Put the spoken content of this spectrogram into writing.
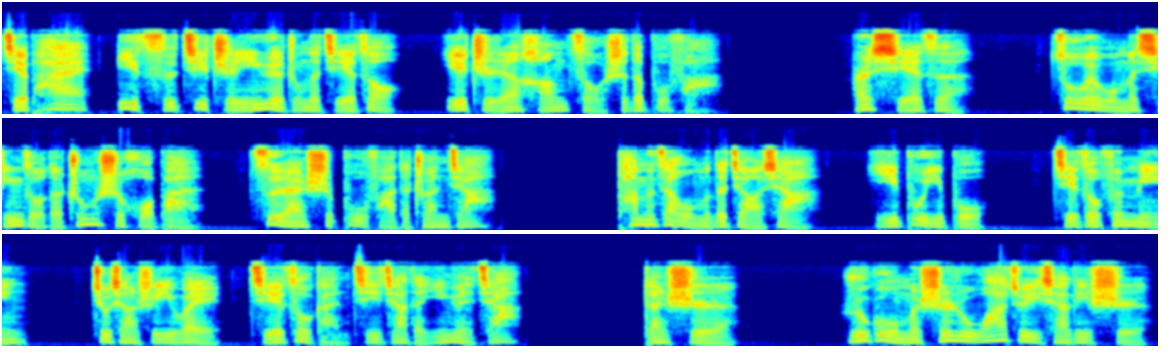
节拍一词既指音乐中的节奏，也指人行走时的步伐。而鞋子作为我们行走的忠实伙伴，自然是步伐的专家。他们在我们的脚下一步一步，节奏分明，就像是一位节奏感极佳的音乐家。但是，如果我们深入挖掘一下历史，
